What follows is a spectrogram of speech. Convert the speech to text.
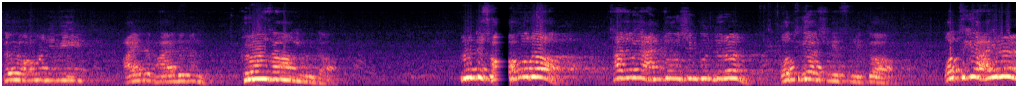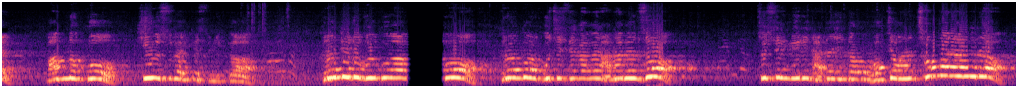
저희 어머님이 아이를 봐야 되는 그런 상황입니다. 그런데 저보다 사정이 안 좋으신 분들은 어떻게 하시겠습니까? 어떻게 아이를 맘 놓고 키울 수가 있겠습니까? 그런데도 불구하고 그런 걸 고칠 생각을 안 하면서 출생률이 낮아진다고 걱정하는 천만합니다.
